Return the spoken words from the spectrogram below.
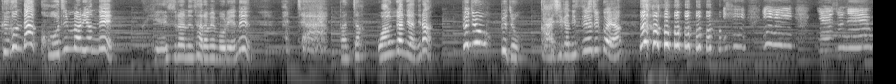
그건 다 거짓말이었네. 그 예수라는 사람의 머리에는 반짝반짝 왕관이 아니라 뾰족뾰족 가시관이 쓰여질 거야. 이, 예수님,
